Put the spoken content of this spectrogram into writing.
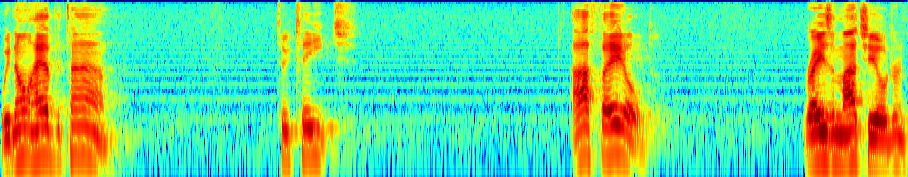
We don't have the time to teach. I failed raising my children.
